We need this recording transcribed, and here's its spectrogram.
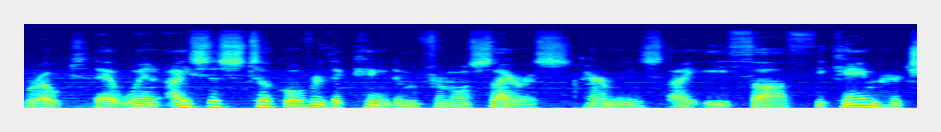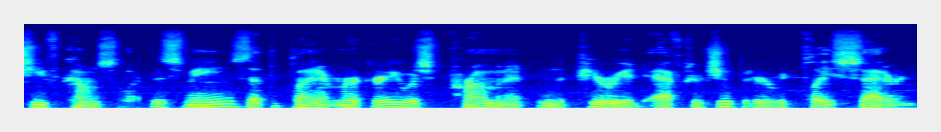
wrote that when Isis took over the kingdom from Osiris, Hermes, i.e. Thoth, became her chief counselor. This means that the planet Mercury was prominent in the period after Jupiter replaced Saturn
